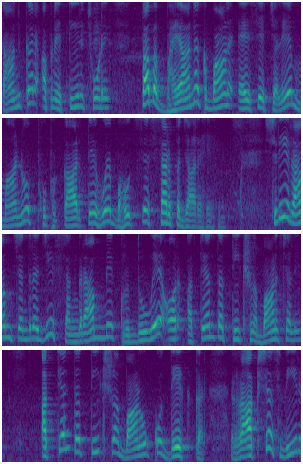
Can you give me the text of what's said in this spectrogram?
तानकर अपने तीर छोड़े। तब भयानक बाण ऐसे चले मानो फुफकारते हुए बहुत से सर्प जा रहे हैं। श्री रामचंद्र जी संग्राम में क्रुद्ध हुए और अत्यंत तीक्ष्ण बाण चले। अत्यंत तीक्ष्ण बाणों को देखकर राक्षस वीर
